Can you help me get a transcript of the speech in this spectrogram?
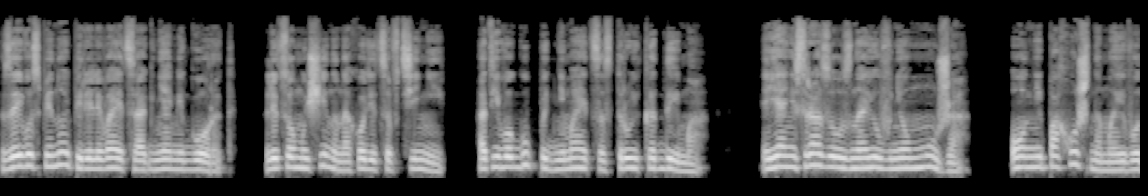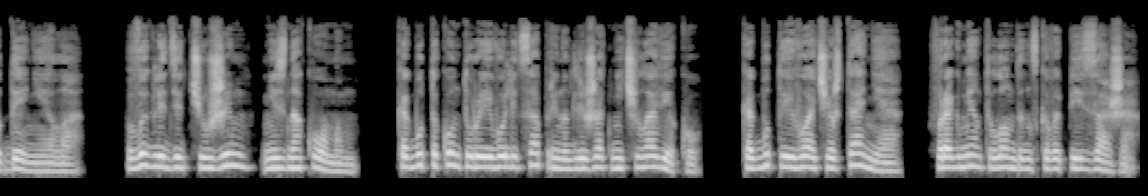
За его спиной переливается огнями город. Лицо мужчины находится в тени. От его губ поднимается струйка дыма. Я не сразу узнаю в нем мужа. Он не похож на моего Дэниела. Выглядит чужим, незнакомым, как будто контуры его лица принадлежат не человеку, как будто его очертания — фрагмент лондонского пейзажа.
